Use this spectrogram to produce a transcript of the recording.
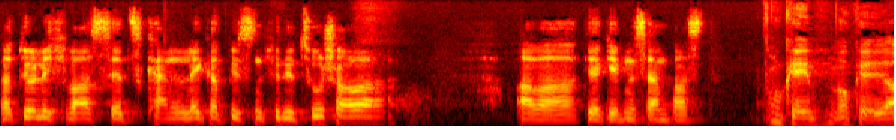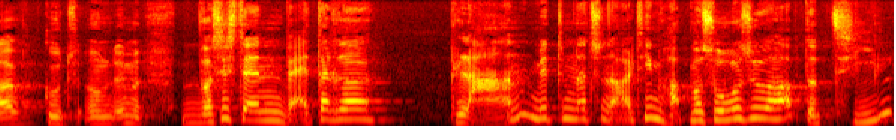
Natürlich war es jetzt kein Leckerbissen für die Zuschauer, aber die Ergebnisse haben passt. Okay, okay, ja, gut. Und ähm, was ist ein weiterer Plan mit dem Nationalteam? Hat man sowas überhaupt, ein Ziel?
